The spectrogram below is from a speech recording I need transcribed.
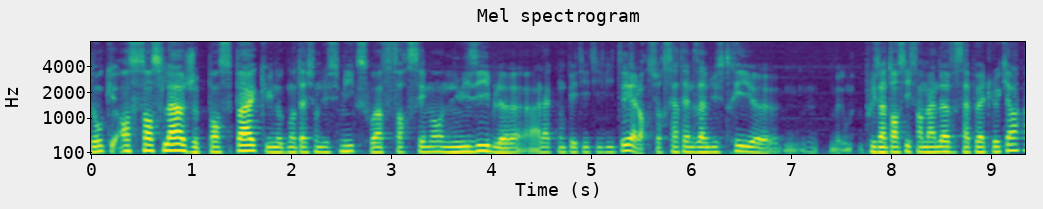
Donc en ce sens-là, je ne pense pas qu'une augmentation du SMIC soit forcément nuisible à la compétitivité. Alors sur certaines industries euh, plus intensives en main-d'œuvre, ça peut être le cas.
